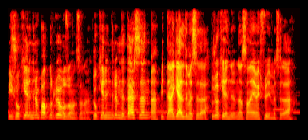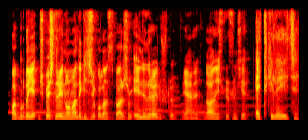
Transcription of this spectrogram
bir Joker indirim patlatıyorum o zaman sana. Joker indirim ne dersen heh, bir tane geldi mesela. Bu Joker indirimden sana yemek söyleyeyim mesela. Bak burada 75 lirayı normalde geçecek olan siparişim 50 liraya düştü. Yani daha ne istiyorsun ki? Etkileyici.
